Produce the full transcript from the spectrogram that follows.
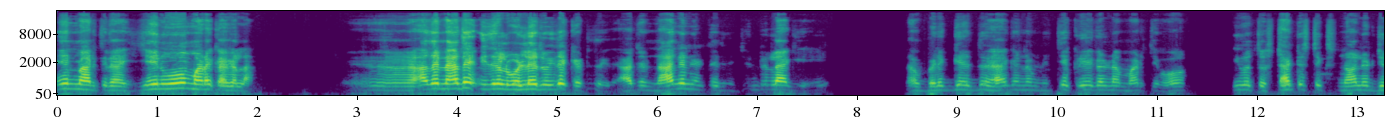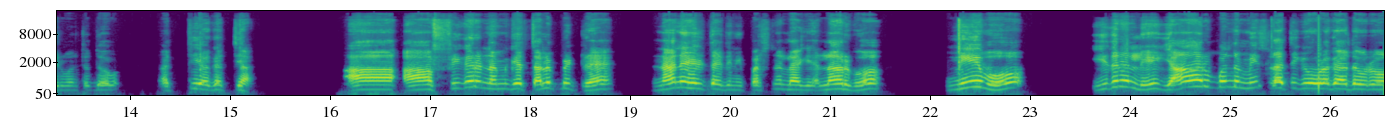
ಏನ್ ಮಾಡ್ತೀರಾ? ಏನೂ ಮಾಡಕ್ಕಾಗಲ್ಲ. ಅದನ್ನ ಅದೇ ಇದ್ರಲ್ಲಿ ಒಳ್ಳೇದು ಇದೆ ಕೆಟ್ಟದು ಇದೆ. ಆದ್ರೆ ನಾನೇನ್ ಹೇಳ್ತಾ ಇದ್ದೀನಿ ಜನರಲ್ ಆಗಿ ನಾವು ಬೆಳಿಗ್ಗೆ ಎದ್ದು ಹೇಗೆ ನಮ್ಮ ನಿತ್ಯ ಕ್ರಿಯೆಗಳನ್ನ ಮಾಡ್ತೀವೋ, ಇವತ್ತು ಸ್ಟ್ಯಾಟಿಸ್ಟಿಕ್ಸ್ ನಾಲೆಡ್ಜ್ ಇರುವಂತದ್ದು ಅತಿ ಅಗತ್ಯ. ಆ ಆ ಫಿಗರ್ ನಮಗೆ ತಲುಪಿಟ್ರೆ ನಾನೇ ಹೇಳ್ತಾ ಇದ್ದೀನಿ ಪರ್ಸನಲ್ ಆಗಿ ಎಲ್ಲಾರ್ಗೂ, ನೀವು ಇದರಲ್ಲಿ ಯಾರು ಬಂದು ಮೀಸಲಾತಿಗೆ ಒಳಗಾದವರು,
